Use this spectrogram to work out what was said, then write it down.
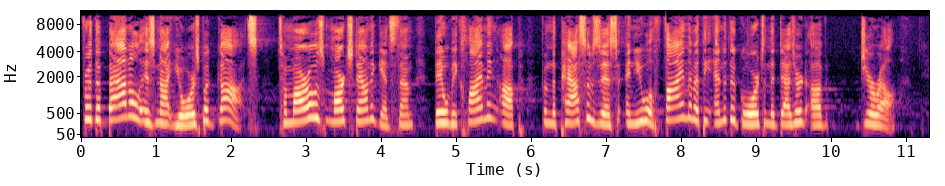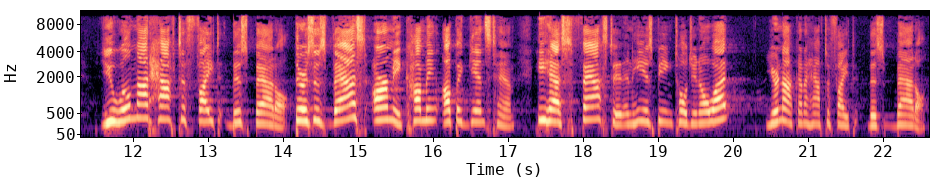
for the battle is not yours, but God's. Tomorrow's march down against them. They will be climbing up from the pass of Ziz, and you will find them at the end of the gorge in the desert of Jeruel. You will not have to fight this battle. There's this vast army coming up against him. He has fasted, and he is being told, you know what? You're not going to have to fight this battle.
